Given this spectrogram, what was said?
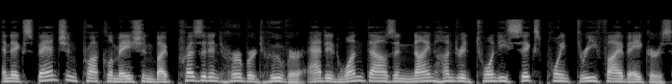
An expansion proclamation by President Herbert Hoover added 1,926.35 acres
